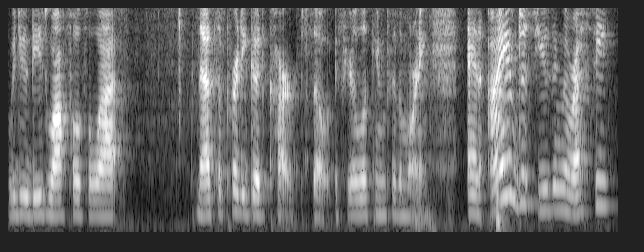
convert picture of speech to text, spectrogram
we do these waffles a lot, that's a pretty good carb. So if you're looking for the morning. And I am just using the recipe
